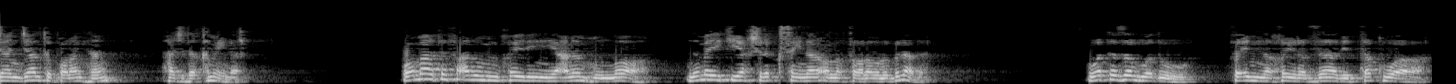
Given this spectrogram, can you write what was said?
janjal to'polon ham hajda qilmanglar nimaiki yaxshilik qilsanglar alloh taolo uni biladi وتزودوا فإن خير الزاد التقوى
